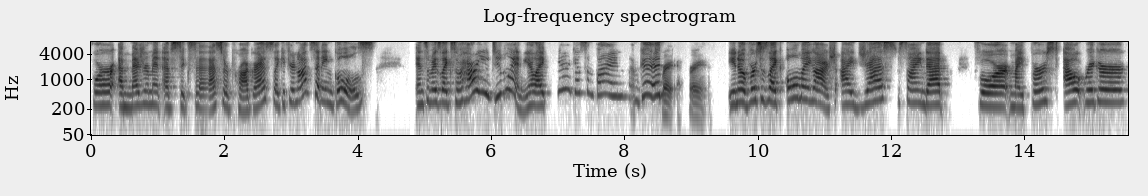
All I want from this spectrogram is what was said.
for a measurement of success or progress. Like if you're not setting goals and somebody's like, So how are you doing? You're like, Yeah, I guess I'm fine. I'm good. Right, right. You know, versus like, Oh my gosh, I just signed up for my first outrigger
